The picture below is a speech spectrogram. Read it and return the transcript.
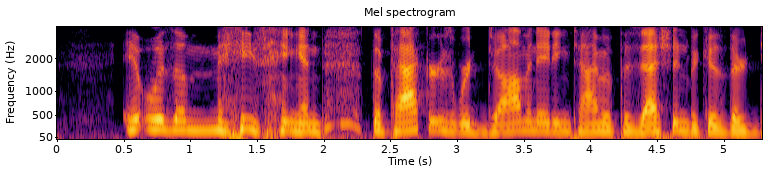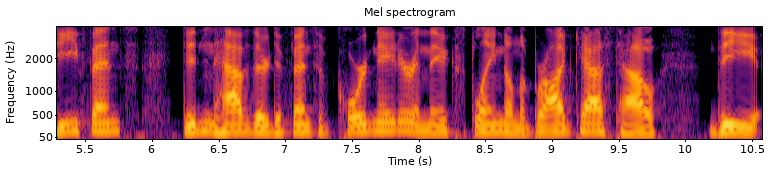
It was amazing. And the Packers were dominating time of possession because their defense didn't have their defensive coordinator. And they explained on the broadcast how the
